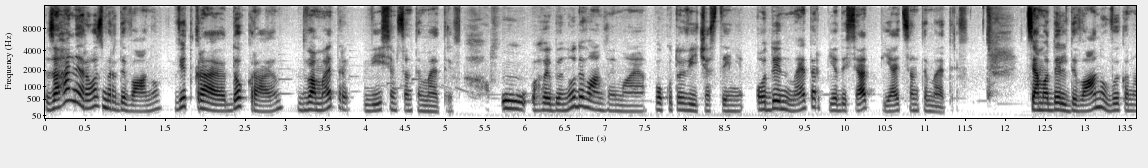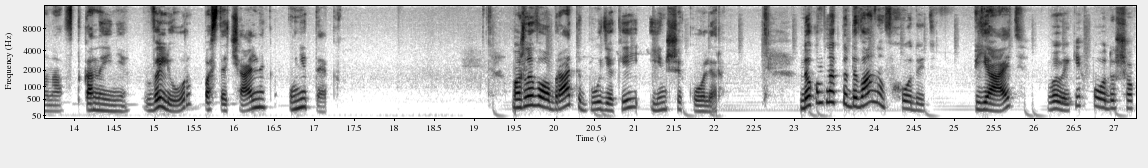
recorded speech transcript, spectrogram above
Загальний розмір дивану від краю до краю 2 метри 8 сантиметрів. У глибину диван займає по кутовій частині 1 метр 55 сантиметрів. Ця модель дивану виконана в тканині велюр, постачальник Унітек. Можливо обрати будь-який інший колір. До комплекту дивану входить 5 великих подушок.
